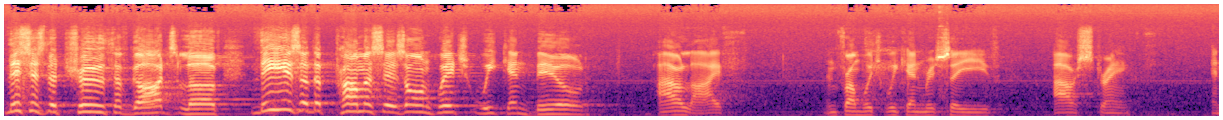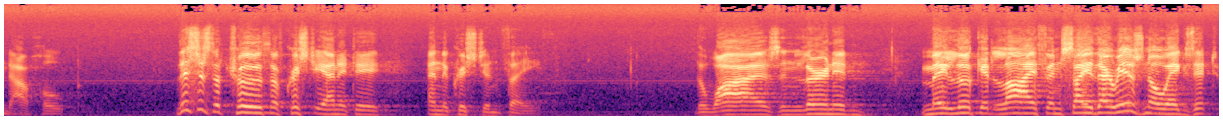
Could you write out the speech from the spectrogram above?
This is the truth of God's love. These are the promises on which we can build our life and from which we can receive our strength and our hope. This is the truth of Christianity and the Christian faith. The wise and learned may look at life and say there is no exit.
